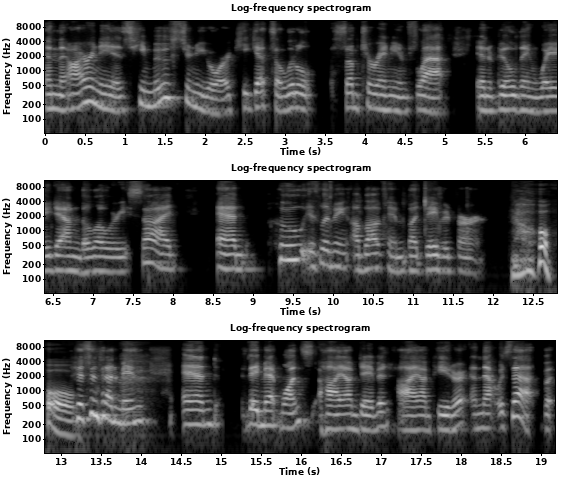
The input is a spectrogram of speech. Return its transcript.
And the irony is, he moves to New York, he gets a little subterranean flat in a building way down the Lower East Side. And who is living above him but David Byrne? Oh. Isn't that amazing? And they met once. Hi, I'm David. Hi, I'm Peter. And that was that. But,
